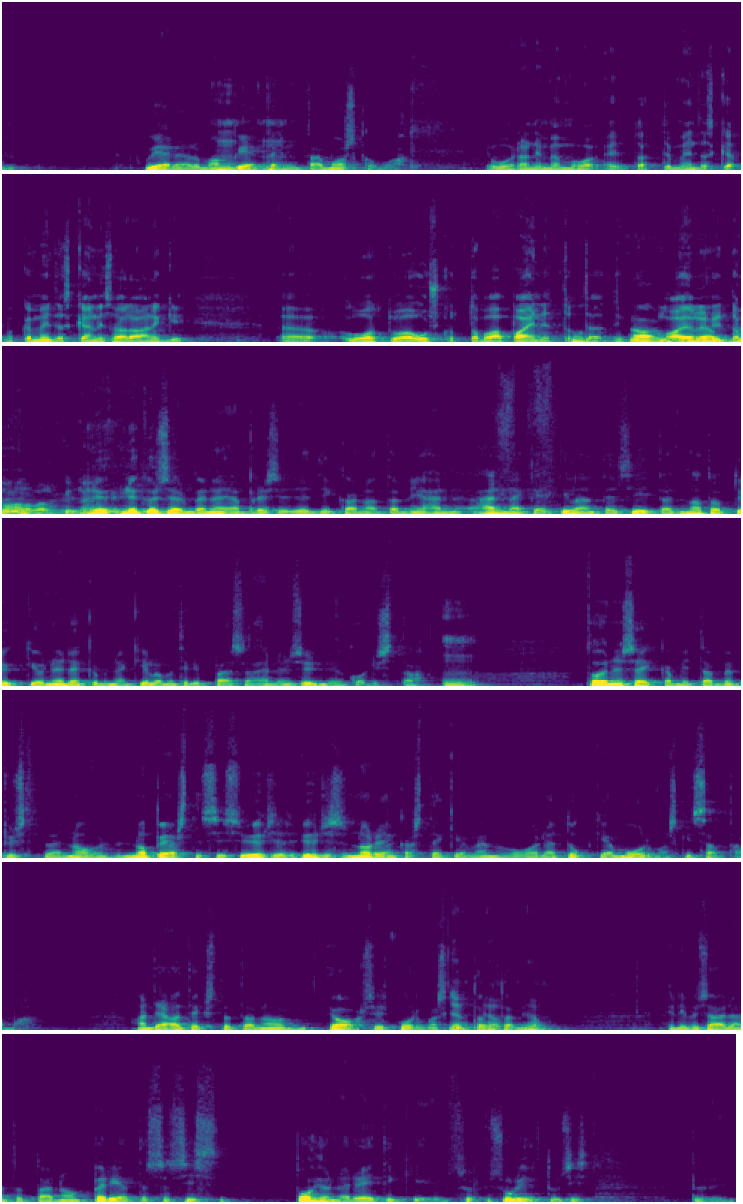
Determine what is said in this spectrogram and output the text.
vierailemaan mm, Pietarin mm. tai Moskovaan. Ja voidaan nimenomaan, että mentäskään, vaikka mentäskään, niin saadaan ainakin luotua uskottavaa painetta no, niin no, laajalle no, rintama-alueella. Kyllä. Ny, nykyisen Venäjän presidentin kannalta niin hän, hän näkee tilanteen siitä, että NATO-tykki on 40 kilometrin päässä hänen synnyinkodistaan. Mm. Toinen seikka, mitä me pystytään no, nopeasti siis yhdessä, yhdessä Norjan kanssa tekemään, me voidaan tukkia Murmanskin satama. Ante, anteeksi, tota, no, joo, siis Murmanskin. Joo, tota, joo, joo. Eli me saadaan tota, no, periaatteessa siis pohjoinen reiti suljettu. Siis,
